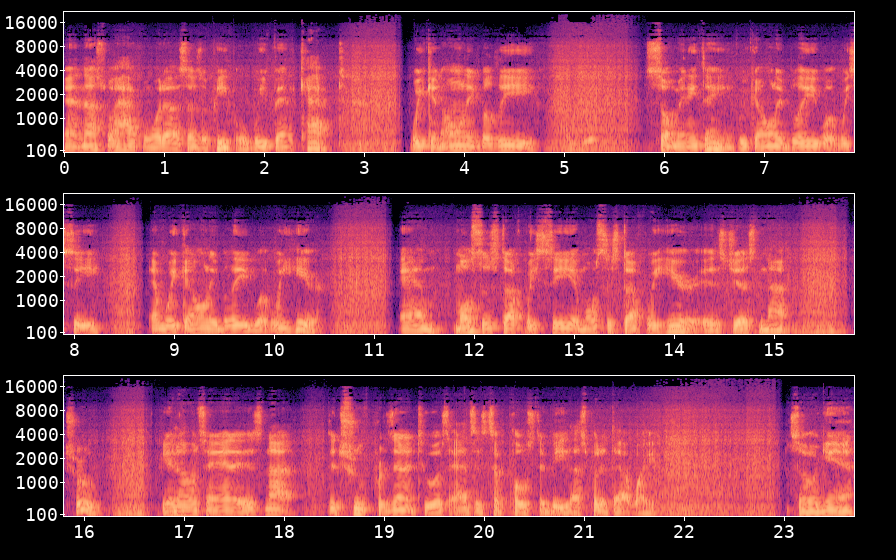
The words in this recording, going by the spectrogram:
And that's what happened with us as a people. We've been capped. We can only believe so many things. We can only believe what we see and we can only believe what we hear. And most of the stuff we see and most of the stuff we hear is just not true. You know what i'm saying? It's not the truth presented to us as it's supposed to be. Let's put it that way so again,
